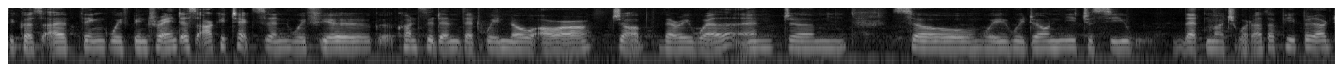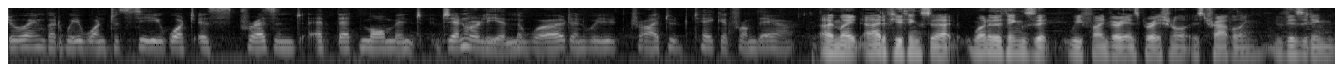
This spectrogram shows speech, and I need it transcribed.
because I think we've been trained as architects and we feel confident that we know our job very well. And um, so we, we don't need to see that much what other people are doing, but we want to see what is present at that moment generally in the world, and we try to take it from there. I might add a few things to that. One of the things that we find very inspirational is traveling, visiting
